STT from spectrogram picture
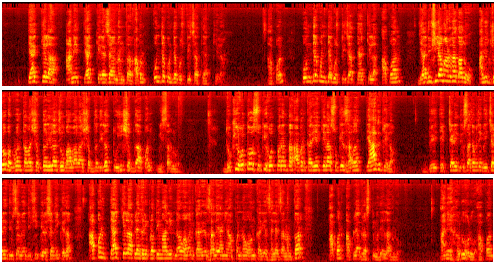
त्याग केला आणि त्याग केल्याच्यानंतर आपण कोणत्या कोणत्या गोष्टीचा त्याग केला? आपण कोणत्या कोणत्या गोष्टीचा त्याग केला? आपण ज्या दिवशी या मार्गात आलो आणि जो भगवंताला शब्द दिला जो बाबाला शब्द दिला तोही शब्द आपण विसरलो. दुखी होतो सुखी होतपर्यंत आपण कार्य केला सुखी झालं त्याग केला. बे एकचाळीस दिवसाच्या म्हणजे बेचाळीस दिवसा दिवशी पिरशादी केलं. आपण त्याग केला आपल्या घरी प्रतिमा आली न हवन कार्य झाले आणि आपण न हवन कार्य झाल्याच्यानंतर आपण आपल्या ग्रस्तीमध्ये लागलो. आणि हळूहळू आपण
